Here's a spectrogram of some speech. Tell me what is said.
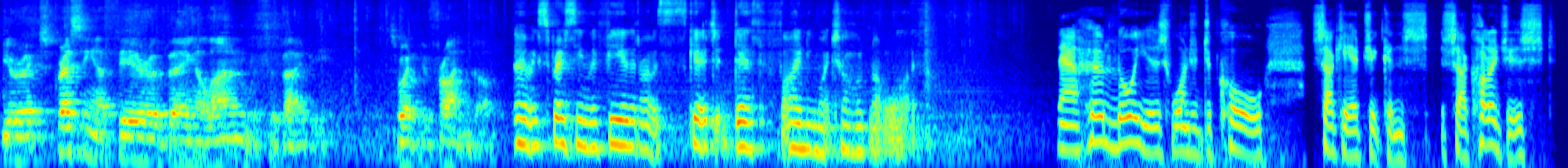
You're expressing a fear of being alone with the baby. It's what you're frightened of. I'm expressing the fear that I was scared to death finding my child not alive. Now, her lawyers wanted to call psychiatric and psychologist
